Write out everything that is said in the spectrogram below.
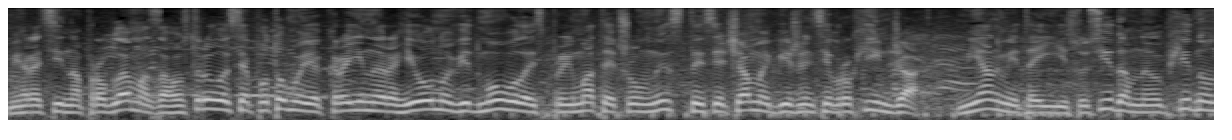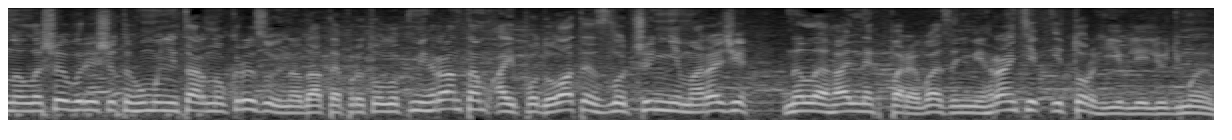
Міграційна проблема загострилася по тому, як країни регіону відмовились приймати човни з тисячами біженців Рохінджа. М'янмі та її сусідам необхідно не лише вирішити гуманітарну кризу і надати притулок мігрантам, а й подолати злочинні мережі нелегальних перевезень мігрантів і торгівлі людьми.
